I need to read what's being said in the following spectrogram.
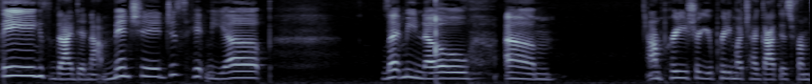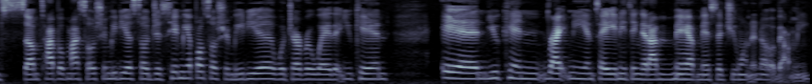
things that I did not mention, just hit me up. Let me know. Um, I'm pretty sure you pretty much I got this from some type of my social media. So just hit me up on social media, whichever way that you can. And you can write me and say anything that I may have missed that you want to know about me.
